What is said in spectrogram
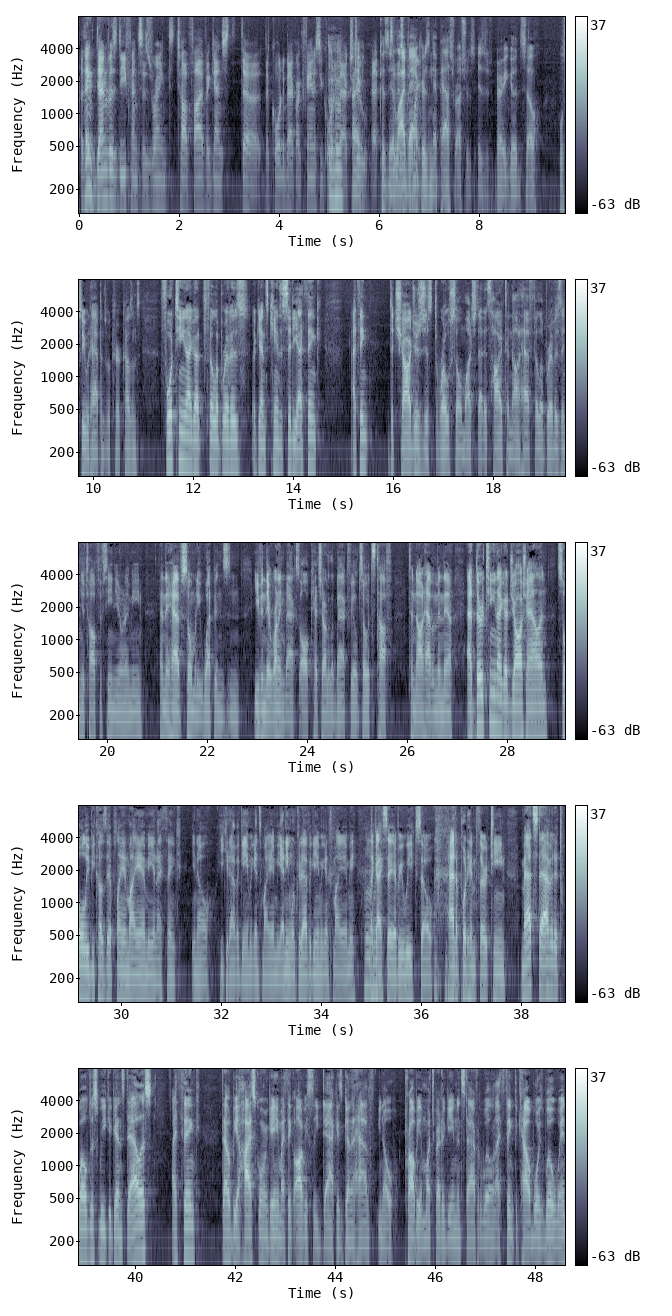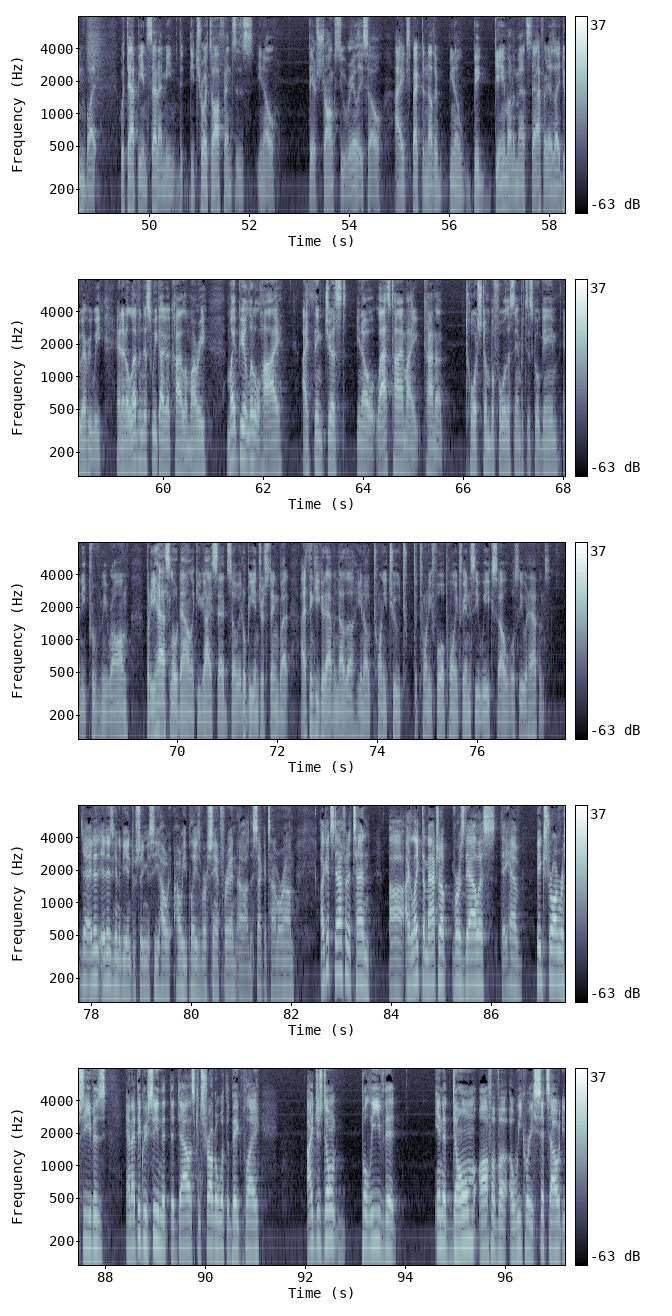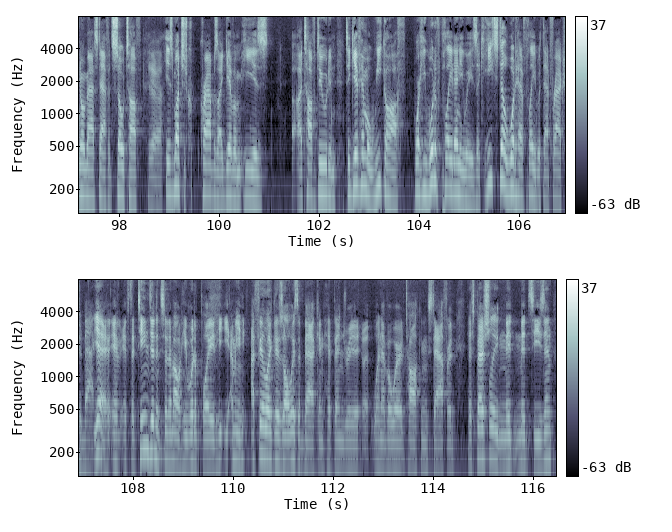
I think Denver's defense is ranked top five against the the quarterback, like fantasy mm-hmm. quarterbacks too. Because to their this point. linebackers and their pass rushes is very good. So we'll see what happens with Kirk Cousins. 14, I got Philip Rivers against Kansas City. I think, I think the Chargers just throw so much that it's hard to not have Philip Rivers in your top 15. You know what I mean? And they have so many weapons, and even their running backs all catch out of the backfield, so it's tough to not have him in there. At 13, I got Josh Allen solely because they're playing Miami, and I think you know he could have a game against Miami. Anyone could have a game against Miami, mm-hmm. like I say every week. So had to put him 13. Matt Stafford at 12 this week against Dallas. I think that'll be a high scoring game. I think obviously Dak is going to have, you know, probably a much better game than Stafford will, and I think the Cowboys will win. But with that being said, I mean, D- Detroit's offense is, you know, their strong suit, really. So I expect another, you know, big game out of Matt Stafford, as I do every week. And at 11 this week, I got Kyler Murray. Might be a little high. I think just, you know, last time I kind of torched him before the San Francisco game, and he proved me wrong but he has slowed down, like you guys said, so it'll be interesting. But I think he could have another, you know, 22 to 24 point fantasy week. So we'll see what happens. Yeah, it is, it is going to be interesting to see how how he plays versus San Fran uh, the second time around. I get Stafford at 10. Uh, I like the matchup versus Dallas. They have big, strong receivers, and I think we've seen that, that Dallas can struggle with the big play. I just don't believe that in a dome off of a, a, week where he sits out. You know, Matt Stafford's so tough. Yeah. As much as crap as I give him, he is a tough dude. And to give him a week off where he would have played anyways, like he still would have played with that fractured back. Yeah. If, if the team didn't send him out, he would have played. He, I mean, I feel like there's always a back and hip injury uh, whenever we're talking Stafford, especially mid mid season.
